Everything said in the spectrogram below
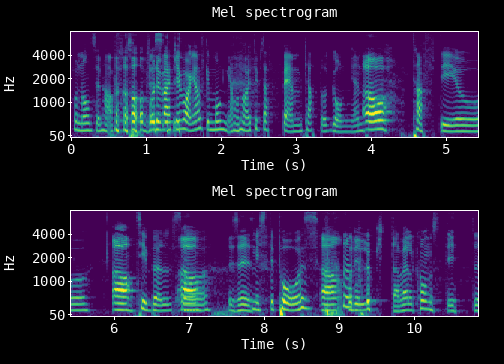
Hon någonsin haft. Ja, och det verkar vara ganska många. Hon har ju typ så fem katter åt gången. Ja, Tufty och ja, Tibbles Ja. och precis. Mr Paws. Ja, och det luktar väl konstigt, eh,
